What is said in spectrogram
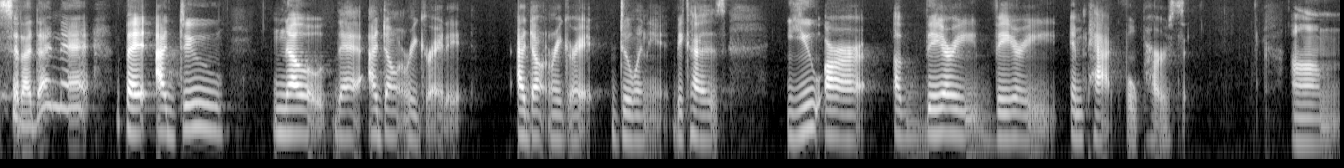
this? Should I done that? But I do know that I don't regret it. I don't regret doing it because you are a very, very impactful person. Um,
